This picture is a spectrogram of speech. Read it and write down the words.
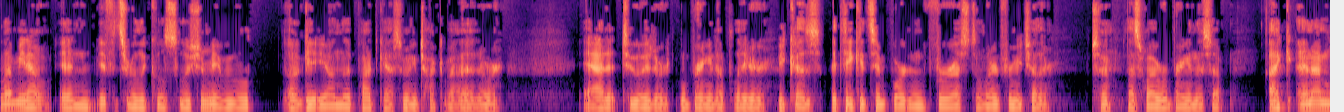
let me know. And if it's a really cool solution, maybe we'll I'll get you on the podcast and we can talk about it or add it to it or we'll bring it up later because I think it's important for us to learn from each other. So that's why we're bringing this up. I, and I'm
